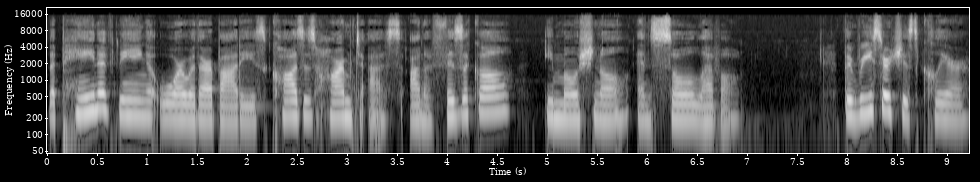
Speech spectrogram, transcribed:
the pain of being at war with our bodies causes harm to us on a physical, emotional, and soul level. The research is clear.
